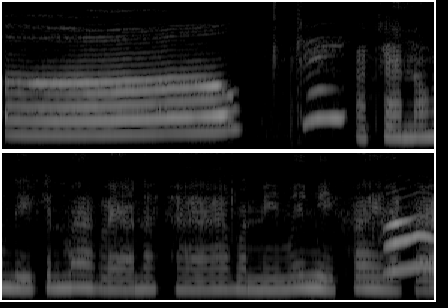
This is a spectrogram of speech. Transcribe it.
O อา การน้องดีขึ้นมากแล้วนะคะ วันนี้ไม่มีไข้นะคะ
